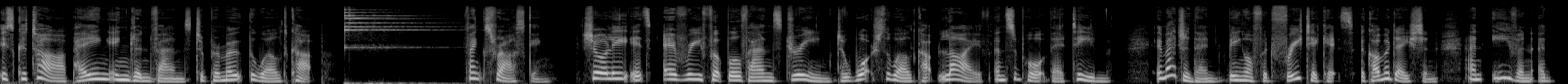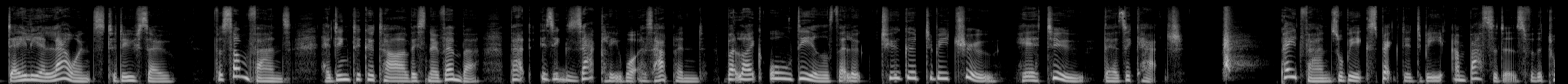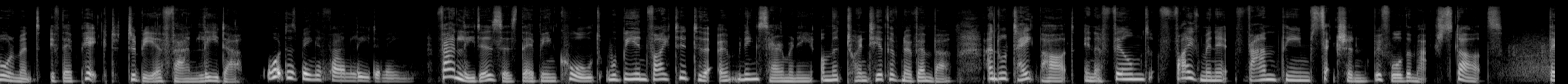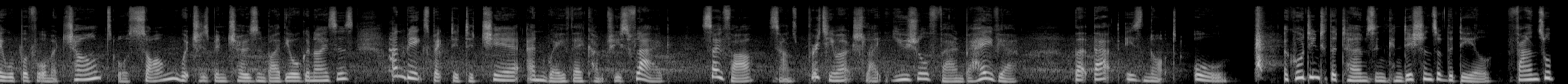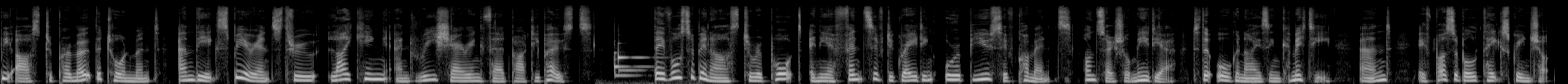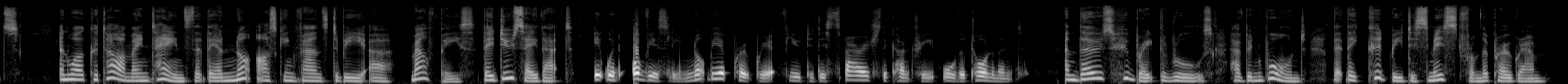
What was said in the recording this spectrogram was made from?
Is Qatar paying England fans to promote the World Cup? Thanks for asking. Surely it's every football fan's dream to watch the World Cup live and support their team. Imagine then being offered free tickets, accommodation, and even a daily allowance to do so. For some fans, heading to Qatar this November, that is exactly what has happened. But like all deals that look too good to be true, here too, there's a catch. Paid fans will be expected to be ambassadors for the tournament if they're picked to be a fan leader. What does being a fan leader mean? Fan leaders, as they're being called, will be invited to the opening ceremony on the 20th of November and will take part in a filmed five minute fan themed section before the match starts. They will perform a chant or song which has been chosen by the organisers and be expected to cheer and wave their country's flag. So far, sounds pretty much like usual fan behaviour. But that is not all. According to the terms and conditions of the deal, fans will be asked to promote the tournament and the experience through liking and resharing third party posts. They've also been asked to report any offensive, degrading, or abusive comments on social media to the organising committee and, if possible, take screenshots. And while Qatar maintains that they are not asking fans to be a mouthpiece, they do say that it would obviously not be appropriate for you to disparage the country or the tournament. And those who break the rules have been warned that they could be dismissed from the programme.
